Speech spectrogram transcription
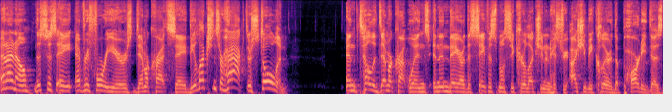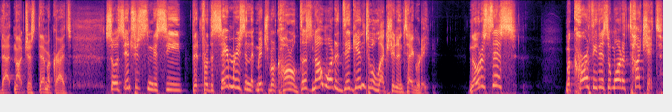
And I know this is a every four years, Democrats say the elections are hacked, they're stolen until the Democrat wins, and then they are the safest, most secure election in history. I should be clear, the party does that, not just Democrats. So it's interesting to see that for the same reason that Mitch McConnell does not want to dig into election integrity. Notice this McCarthy doesn't want to touch it.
